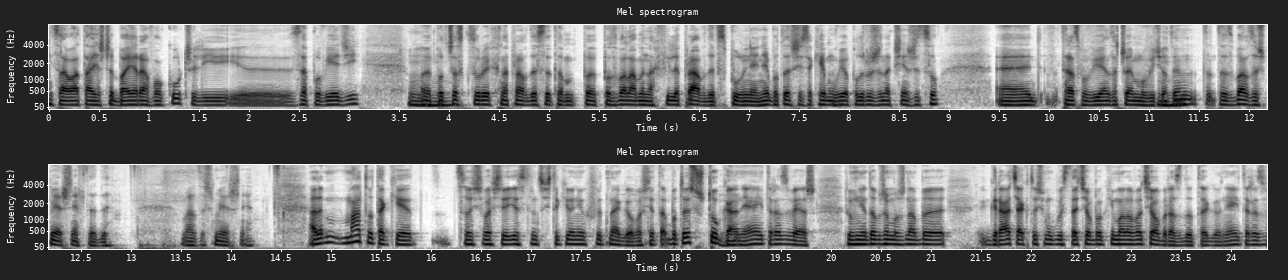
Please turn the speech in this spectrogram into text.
i cała ta jeszcze bajera wokół, czyli y, zapowiedzi, Mhm. y, podczas których naprawdę sobie tam po, pozwalamy na chwilę prawdy wspólnie, nie? bo też jest, jak ja mówię o podróży na Księżycu, e, teraz mówiłem, zacząłem mówić o tym, to, to jest bardzo śmiesznie wtedy. Bardzo śmiesznie. Ale ma to takie coś, właśnie jest w tym coś takiego nieuchwytnego, właśnie ta, bo to jest sztuka, Mhm. nie? I teraz wiesz, równie dobrze można by grać, a ktoś mógłby stać obok i malować obraz do tego, nie? I teraz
